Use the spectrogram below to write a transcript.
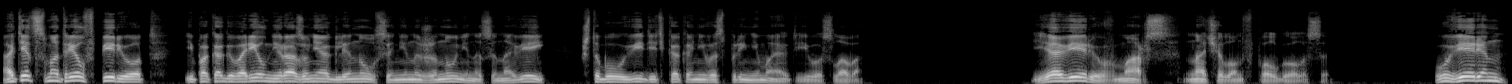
Отец смотрел вперед и, пока говорил, ни разу не оглянулся ни на жену, ни на сыновей, чтобы увидеть, как они воспринимают его слова. «Я верю в Марс», — начал он в полголоса. «Уверен,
